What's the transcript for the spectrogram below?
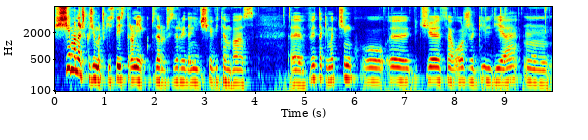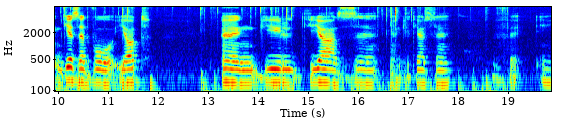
Siemaneczko, ziemeczki, z tej strony Jakub 031 i dzisiaj witam was e, w takim odcinku, e, gdzie założę gildię mm, GZWJ e, Gildia z... Nie, gildia z... W... I...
